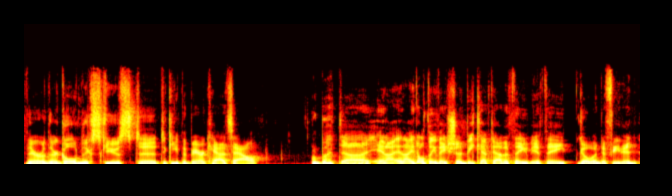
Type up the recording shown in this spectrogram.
their their golden excuse to, to keep the Bearcats out. But uh, mm-hmm. and I and I don't think they should be kept out if they if they go undefeated.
